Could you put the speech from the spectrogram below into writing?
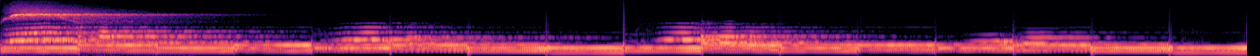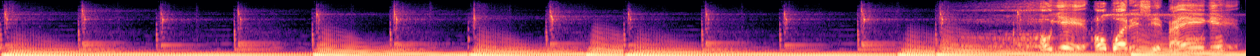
Oh yeah, oh boy, this shit banging.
